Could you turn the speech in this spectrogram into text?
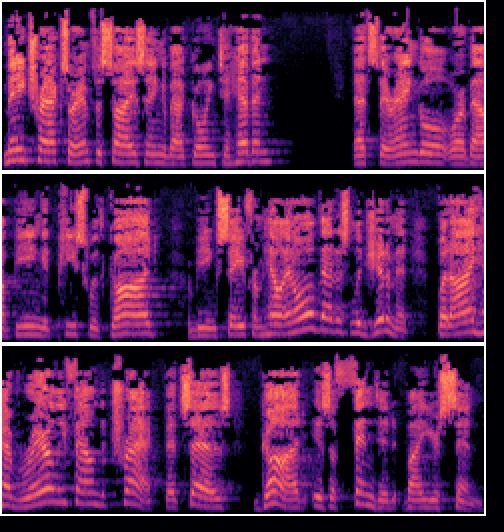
Many tracts are emphasizing about going to heaven. That's their angle, or about being at peace with God or being saved from hell. And all of that is legitimate, but I have rarely found a tract that says God is offended by your sin.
